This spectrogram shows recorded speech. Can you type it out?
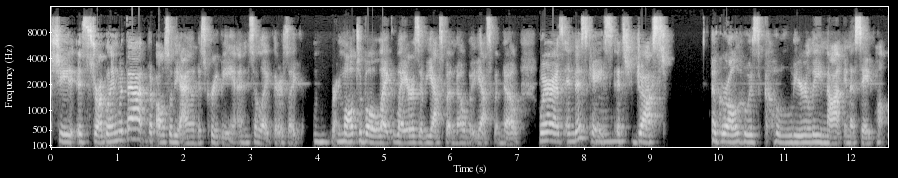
she is struggling with that but also the island is creepy and so like there's like Right. multiple like layers of yes but no but yes but no whereas in this case Mhm. it's just a girl who is clearly not in a safe home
